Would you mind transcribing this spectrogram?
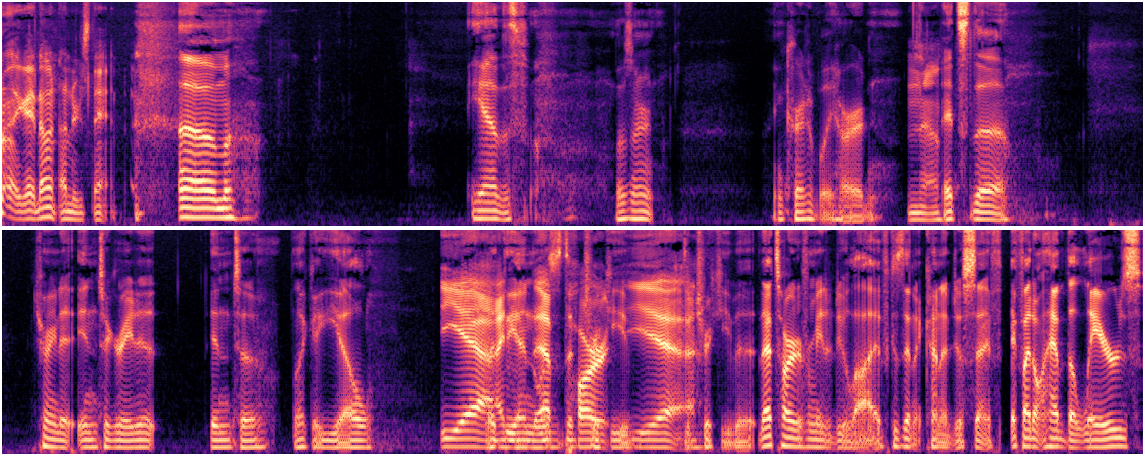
like I don't understand. Um. Yeah, the, those aren't incredibly hard. No. It's the trying to integrate it into like a yell. Yeah, At the need end was the part. tricky- Yeah, The tricky bit. That's harder for me to do live because then it kind of just if if I don't have the layers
